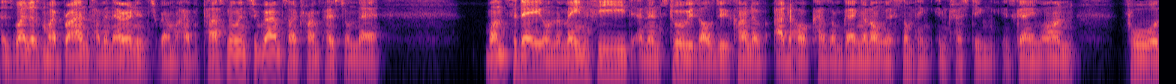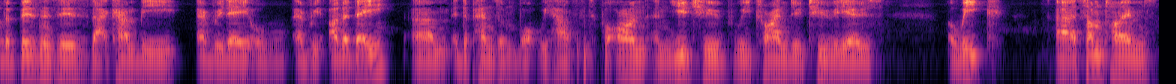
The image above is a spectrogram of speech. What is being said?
as well as my brands having their own Instagram, I have a personal Instagram. So I try and post on there once a day on the main feed, and then stories I'll do kind of ad hoc as I'm going along if something interesting is going on. For the businesses, that can be every day or every other day. Um, it depends on what we have to put on. And YouTube, we try and do two videos a week. Uh, sometimes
